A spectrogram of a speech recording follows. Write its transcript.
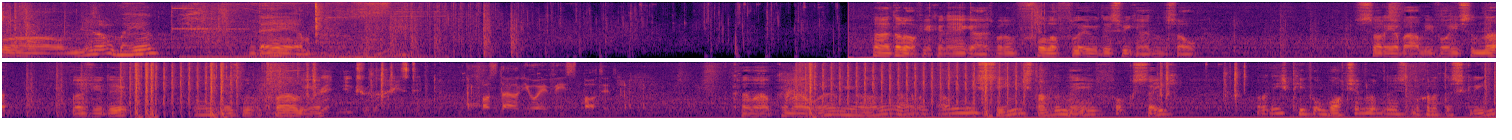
Oh no, man. Damn. I don't know if you can hear guys, but I'm full of flu this weekend, so sorry about my voice and that, as you do. Oh, there's a little clown here. Hostile UAV spotted. Come out, come out, wherever you are. How, how didn't you see me standing there? Fuck's sake. What are these people watching when they're looking at the screens?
